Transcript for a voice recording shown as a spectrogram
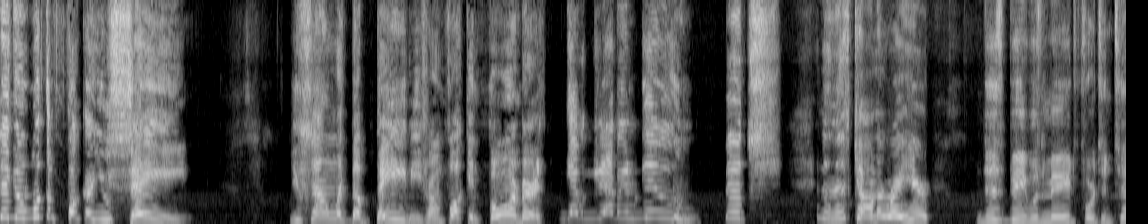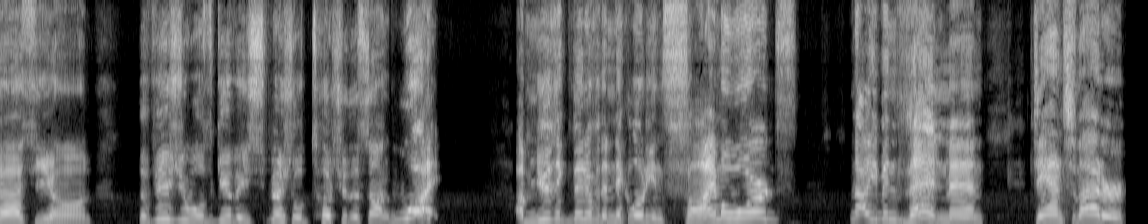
Nigga, what the fuck are you saying? You sound like the baby from fucking Thornberry. do, bitch. And then this comment right here. This beat was made for Tentacion. The visuals give a special touch to the song. What? A music video for the Nickelodeon Slime Awards? Not even then, man. Dan Schneider,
